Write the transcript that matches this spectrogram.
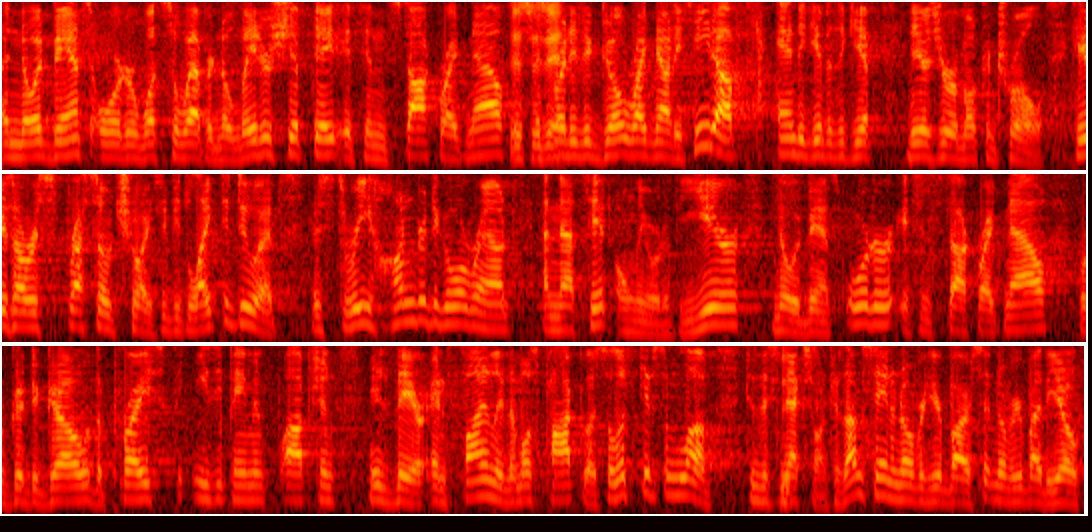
and no advance order whatsoever. No later ship date. It's in stock right now. This is it's it. ready to go right now to heat up and to give as a gift. There's your remote control. Here's our espresso choice. If you'd like to do it, there's 300 to go around, and that's it. Only order of the year. No advance order. It's in stock right now. We're good to go. The price, the easy payment option is there. And finally, the most popular. So let's give some love to this next one because I'm standing over here by, sitting over here by the oak.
